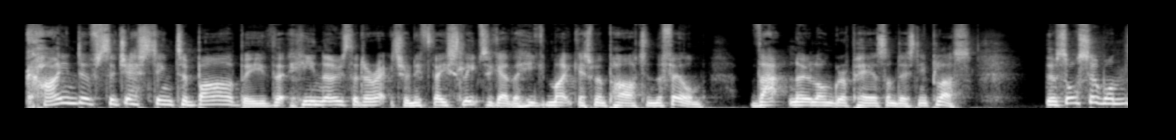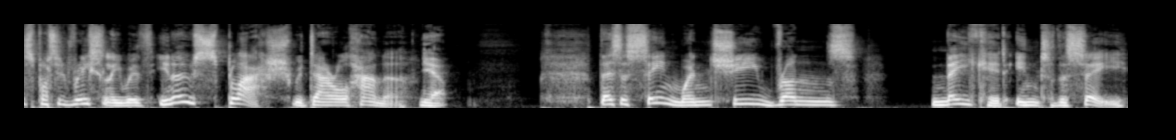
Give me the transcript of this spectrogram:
kind of suggesting to Barbie that he knows the director and if they sleep together, he might get him a part in the film. That no longer appears on Disney Plus. There's also one spotted recently with, you know, Splash with Daryl Hannah. Yeah. There's a scene when she runs naked into the sea,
